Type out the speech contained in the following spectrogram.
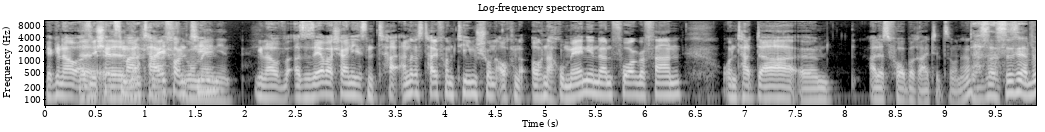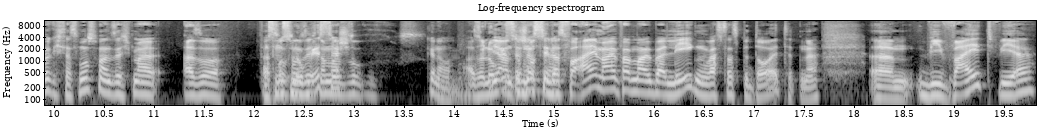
Ja, genau. Also ich Äh, schätze mal, ein Teil vom Rumänien. Team. Genau, also sehr wahrscheinlich ist ein anderes Teil vom Team schon auch, auch nach Rumänien dann vorgefahren und hat da ähm, alles vorbereitet, so, ne? Das, das ist ja wirklich, das muss man sich mal, also das, Das muss man sich nochmal so genau. Also Ja, und du musst dir das vor allem einfach mal überlegen, was das bedeutet, ne? Ähm, wie weit wir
